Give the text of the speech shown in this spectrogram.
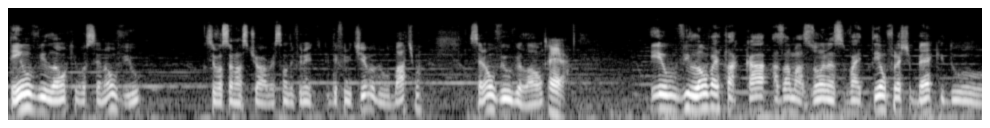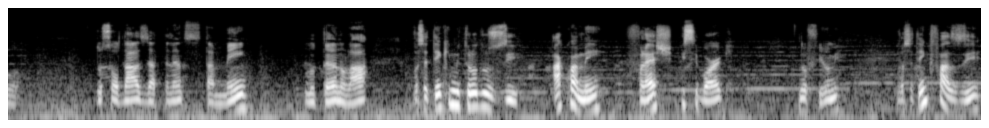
Tem um vilão que você não viu. Se você não assistiu a versão defini- definitiva do Batman, você não viu o vilão. É. E o vilão vai atacar as Amazonas, vai ter um flashback do dos soldados de Atlantis também lutando lá. Você tem que me introduzir Aquaman, Flash e Cyborg no filme. Você tem que fazer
